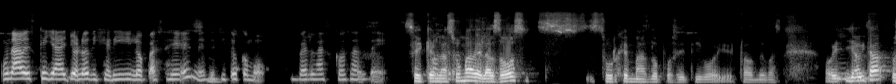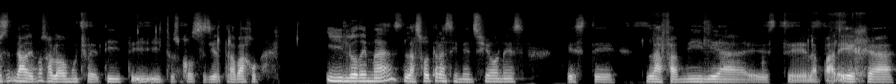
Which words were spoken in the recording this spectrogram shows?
una vez que ya yo lo digerí y lo pasé, necesito como ver las cosas de... Sí, que en la suma de las dos surge más lo positivo y para dónde vas. Y ahorita, pues nada, hemos hablado mucho de ti y, y tus cosas y el trabajo. Y lo demás, las otras dimensiones, este, la familia, este, la pareja,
